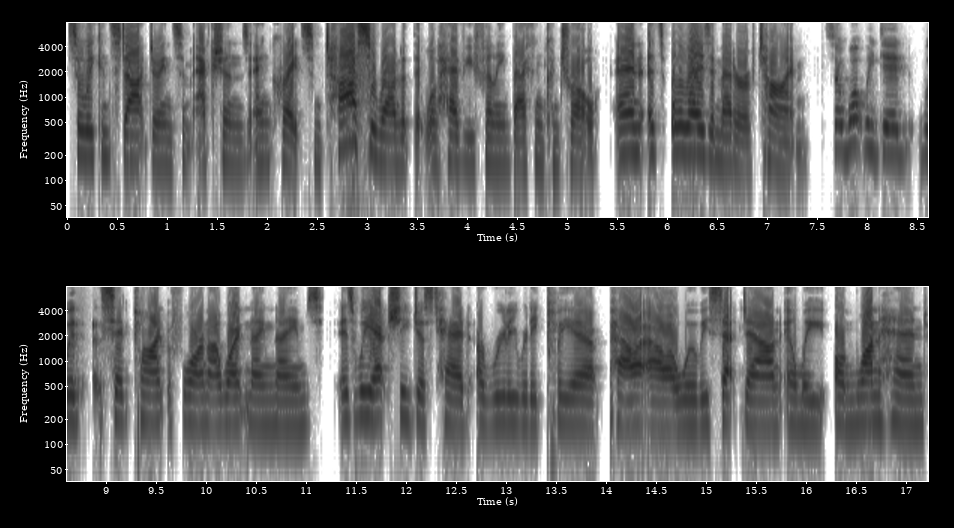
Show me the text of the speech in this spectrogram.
so we can start doing some actions and create some tasks around it that will have you feeling back in control. And it's always a matter of time. So, what we did with said client before, and I won't name names, is we actually just had a really, really clear power hour where we sat down and we, on one hand,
